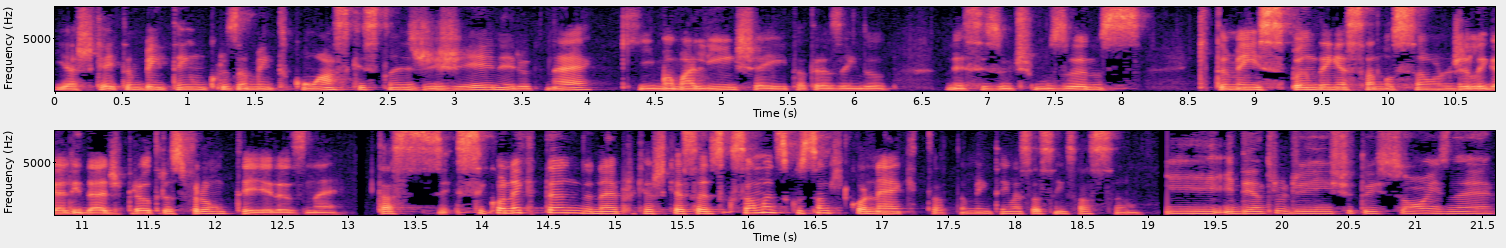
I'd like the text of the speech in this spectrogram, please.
E acho que aí também tem um cruzamento com as questões de gênero, né? Que Mama Lynch aí está trazendo nesses últimos anos, que também expandem essa noção de legalidade para outras fronteiras, né? Tá se, se conectando, né? Porque acho que essa discussão é uma discussão que conecta, também tenho essa sensação. E, e dentro de instituições, né,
